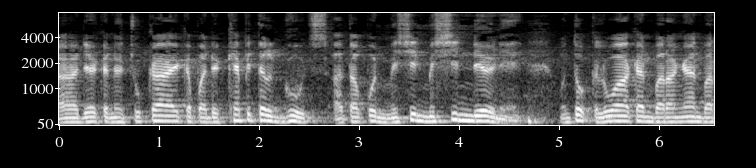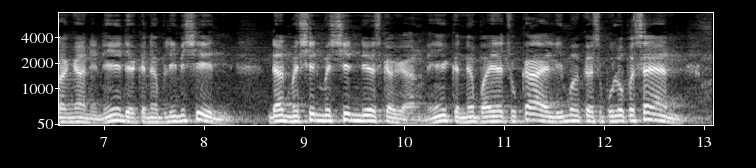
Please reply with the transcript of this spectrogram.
uh, dia kena cukai kepada capital goods ataupun mesin-mesin dia ni. Untuk keluarkan barangan-barangan ini dia kena beli mesin. Dan mesin-mesin dia sekarang ni kena bayar cukai 5 ke 10%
